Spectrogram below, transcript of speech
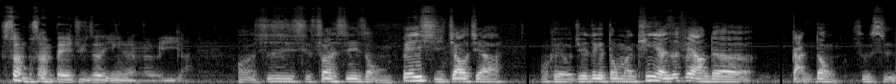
算不算悲剧，这因人而异啊。哦，是是算是一种悲喜交加。OK，我觉得这个动漫听起来是非常的感动，是不是？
